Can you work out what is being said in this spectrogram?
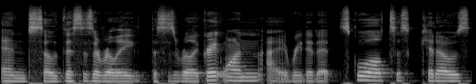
and so this is a really this is a really great one. I read it at school to kiddos,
